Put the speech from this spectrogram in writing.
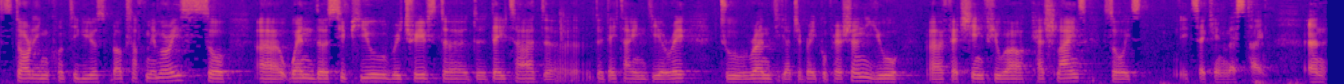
stored in contiguous blocks of memories. So uh, when the CPU retrieves the, the data, the, the, data in the array to run the algebraic operation, you uh, fetch in fewer cache lines, so it's, it's taking less time. And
